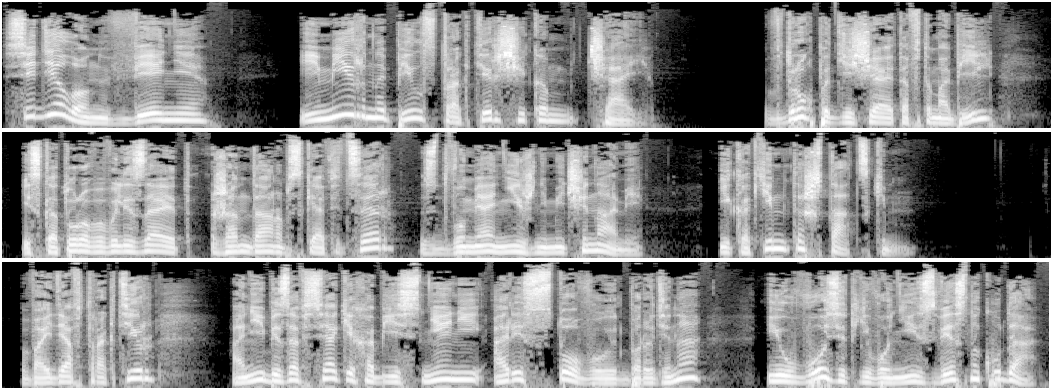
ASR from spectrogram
Сидел он в Вене и мирно пил с трактирщиком чай. Вдруг подъезжает автомобиль, из которого вылезает жандармский офицер с двумя нижними чинами и каким-то штатским. Войдя в трактир, они безо всяких объяснений арестовывают Бородина и увозят его неизвестно куда –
